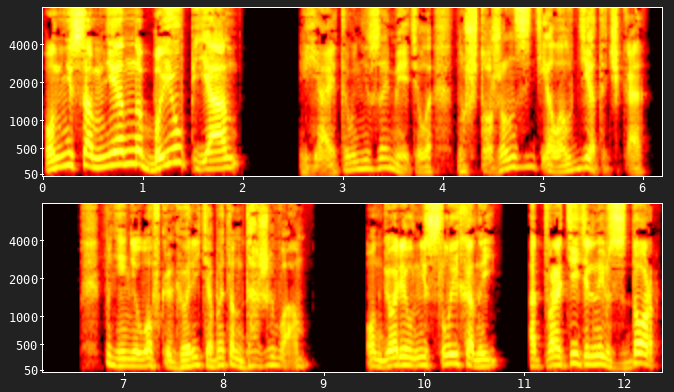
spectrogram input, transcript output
Он, несомненно, был пьян. Я этого не заметила. Но что же он сделал, деточка? Мне неловко говорить об этом даже вам. Он говорил неслыханный, отвратительный вздор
